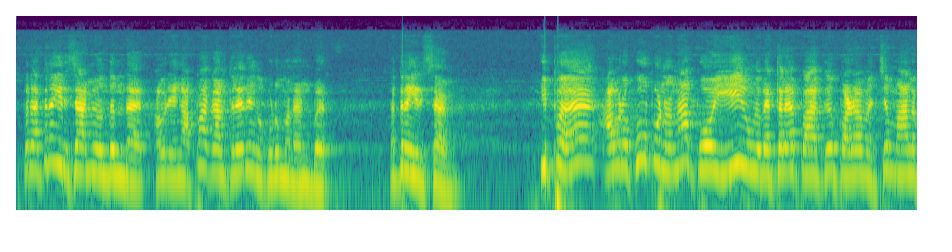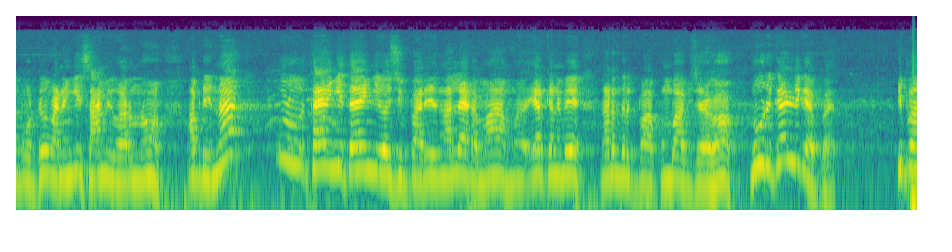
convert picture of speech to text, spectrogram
இப்போ ரத்னகிரி சாமி வந்திருந்தார். அவர் எங்க அப்பா காலத்துலேருந்து எங்க குடும்ப நண்பர். ரத்னகிரி சாமி இப்போ அவரை கூப்பிடணும்னா போய் இவங்க வெத்தலை பாக்கு பழம் வச்சு மாலை போட்டு வணங்கி சாமி வரணும் அப்படின்னா தயங்கி தயங்கி யோசிப்பார். இது நல்ல இடமா? ஏற்கனவே நடந்திருக்குப்பா கும்பாபிஷேகம். நூறு கேள்வி கேட்பார். இப்போ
